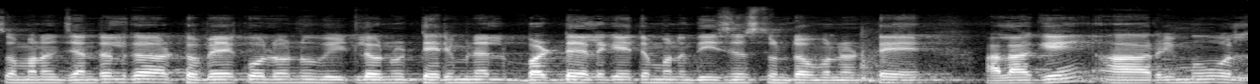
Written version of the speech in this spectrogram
so మనం జనరల్గా టొబాకోలోను వీటిలోను టెర్మినల్ బడ్ ఎలాగైతే మనం తీసేస్తుంటామనంటే అలాగే ఆ రిమూవల్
